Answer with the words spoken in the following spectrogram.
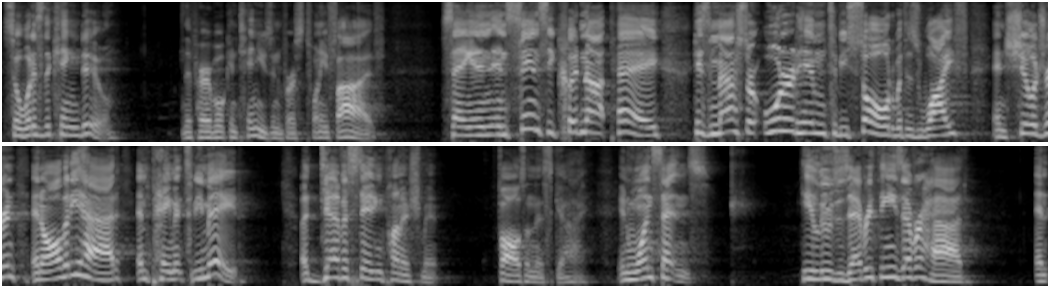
So, what does the king do? The parable continues in verse 25, saying, and, and since he could not pay, his master ordered him to be sold with his wife and children and all that he had, and payment to be made. A devastating punishment falls on this guy. In one sentence, he loses everything he's ever had and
